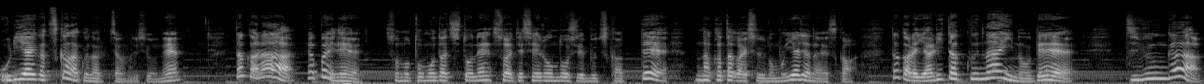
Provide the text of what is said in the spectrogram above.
折り合いがつかなくなっちゃうんですよね。だから、やっぱりね、その友達とね、そうやって正論同士でぶつかって、仲違いするのも嫌じゃないですか。だからやりたくないので、自分が、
